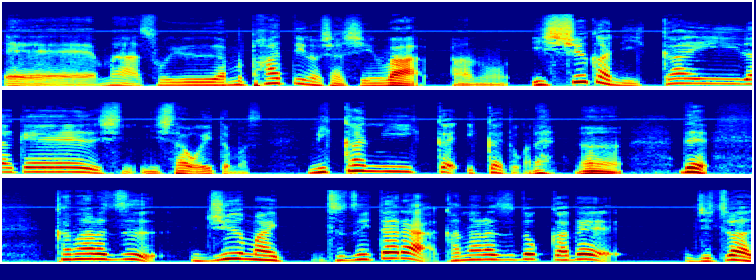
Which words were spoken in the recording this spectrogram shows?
えー、まあ、そういう、あんまパーティーの写真は、あの、1週間に1回だけにした方がいいと思います。3日に1回、1回とかね。うん。で、必ず10枚続いたら必ずどっかで実は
